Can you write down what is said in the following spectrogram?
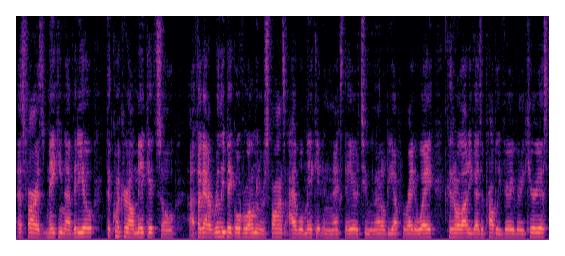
as far as making that video, the quicker I'll make it. So uh, if I got a really big overwhelming response, I will make it in the next day or two and that'll be up right away because I know a lot of you guys are probably very, very curious.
